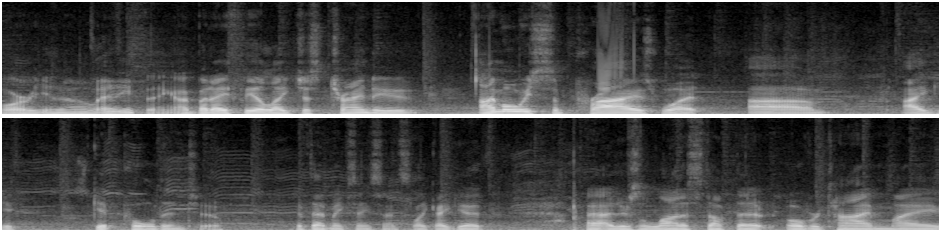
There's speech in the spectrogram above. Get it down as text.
or you know anything. But I feel like just trying to. I'm always surprised what um, I get get pulled into, if that makes any sense. Like I get. Uh, there's a lot of stuff that over time my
